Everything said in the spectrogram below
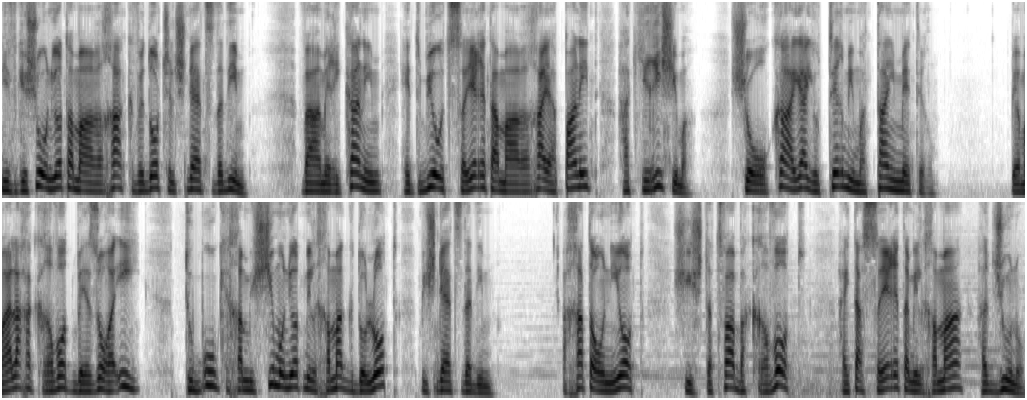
נפגשו אוניות המערכה הכבדות של שני הצדדים, והאמריקנים הטביעו את סיירת המערכה היפנית הקירישימה, שאורכה היה יותר מ-200 מטר. במהלך הקרבות באזור האי טובעו כ-50 אוניות מלחמה גדולות בשני הצדדים. אחת האוניות שהשתתפה בקרבות הייתה סיירת המלחמה הג'ונו,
